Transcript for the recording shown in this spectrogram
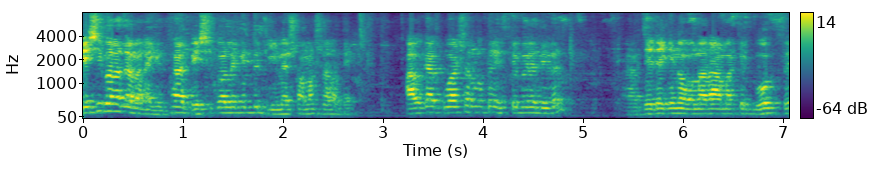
বেশি করা যাবে না কিন্তু হ্যাঁ বেশি করলে কিন্তু ডিমের সমস্যা হবে। হালকা কুয়াশার মতো স্প্রে করে দিবেন। যেটা কিনা ওনারা আমাকে বলছে।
